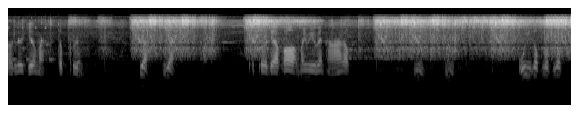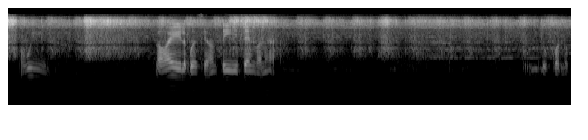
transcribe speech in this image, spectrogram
ตัวเลือดเยอะมาตัวปืนเหี้ยเหี้ยแต่ตัวเดียวก็ไม่มีปัญหาหรอกอืมอืมอุ้ยลบลบลบอุ้ยร้อยระเบิดเสียงดนตรีเต็มก่อนนะฮะอุ้ยหลบก่อนหลบ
